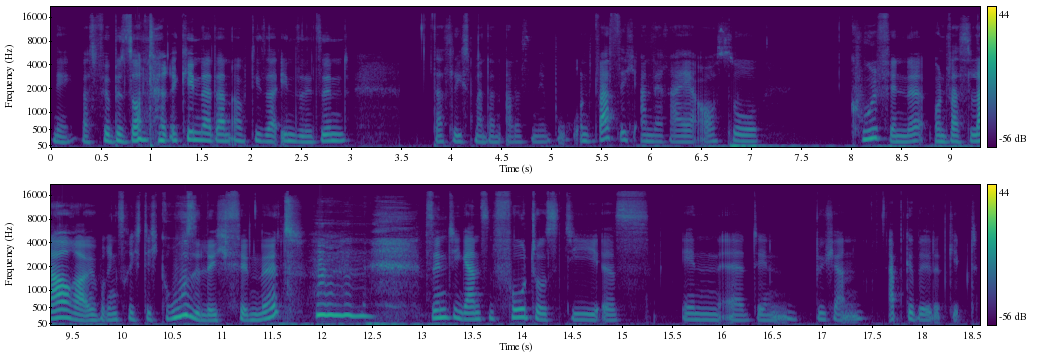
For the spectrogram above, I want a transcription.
nee, was für besondere Kinder dann auf dieser Insel sind. Das liest man dann alles in dem Buch. Und was ich an der Reihe auch so cool finde und was Laura übrigens richtig gruselig findet, sind die ganzen Fotos, die es in äh, den Büchern abgebildet gibt.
